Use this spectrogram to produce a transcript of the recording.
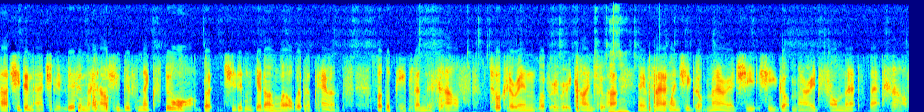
Uh, she didn't actually live in the house; she lived next door, but she didn't get on well with her parents. But the people in this house took her in, were very, very kind to her. Mm-hmm. And in fact, when she got married, she, she got married from that, that house.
